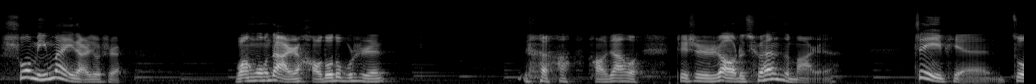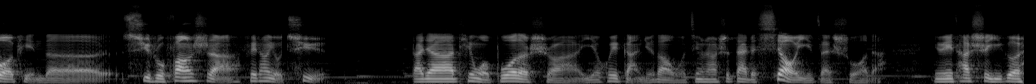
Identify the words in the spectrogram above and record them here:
说明白一点就是，王公大人好多都不是人。哈哈，好家伙，这是绕着圈子骂人。这一篇作品的叙述方式啊，非常有趣。大家听我播的时候啊，也会感觉到我经常是带着笑意在说的，因为它是一个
